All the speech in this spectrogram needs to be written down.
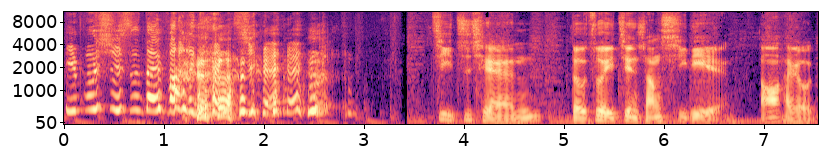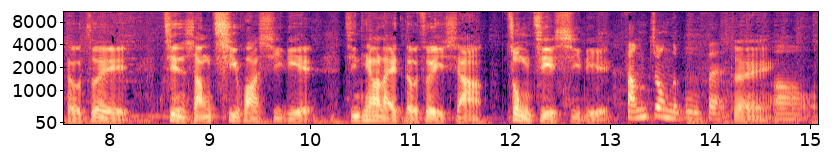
一副蓄势待发的感觉。继之前得罪建商系列，然后还有得罪建商气化系列，今天要来得罪一下中介系列，房仲的部分。对哦，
